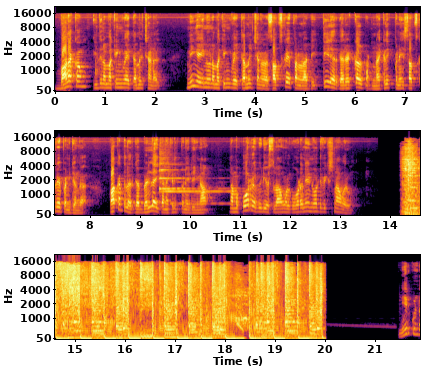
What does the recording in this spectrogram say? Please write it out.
வணக்கம் இது நம்ம கிங்வே தமிழ் சேனல் நீங்கள் இன்னும் நம்ம கிங்வே தமிழ் சேனலை சப்ஸ்கிரைப் பண்ணலாட்டி கீழே இருக்க ரெட் கலர் பட்டனை கிளிக் பண்ணி சப்ஸ்கிரைப் பண்ணிக்கோங்க. பக்கத்தில் இருக்க பெல் ஐக்கானை கிளிக் பண்ணிட்டீங்கன்னா நம்ம போடுற வீடியோஸ்லாம் உங்களுக்கு உடனே நோட்டிஃபிகேஷனாக வரும். நேர்கொண்ட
